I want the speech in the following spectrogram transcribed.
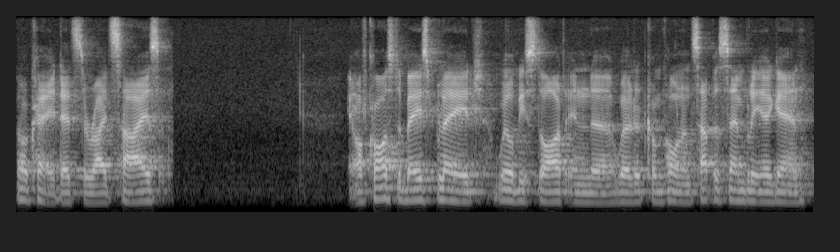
Okay, that's the right size. Of course, the base plate will be stored in the welded component subassembly again.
